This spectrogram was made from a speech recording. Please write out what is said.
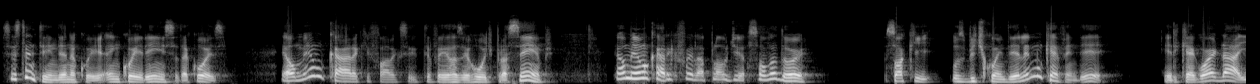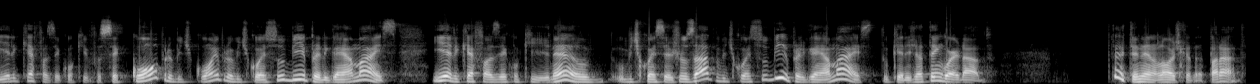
Vocês estão entendendo a, incoerência da coisa? É o mesmo cara que fala que você vai fazer hold para sempre, é o mesmo cara que foi lá aplaudir El Salvador. Só que os Bitcoin dele ele não quer vender. Ele quer guardar e ele quer fazer com que você compre o Bitcoin para o Bitcoin subir, para ele ganhar mais. E ele quer fazer com que né, o, o Bitcoin seja usado para o Bitcoin subir, para ele ganhar mais do que ele já tem guardado. Tá entendendo a lógica da parada?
